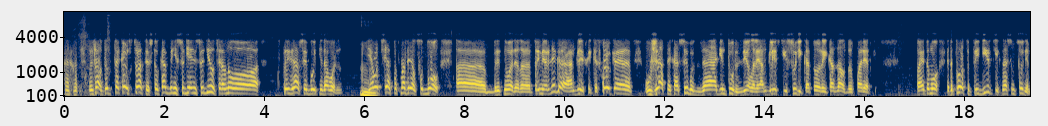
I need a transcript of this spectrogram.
тут такая ситуация, что как бы ни судья не судил, все равно проигравший будет недоволен. Mm. Я вот сейчас посмотрел футбол, э, ну, это премьер-лига английской, сколько ужасных ошибок за один тур сделали английские судьи, которые, казалось бы, в порядке. Поэтому это просто придирки к нашим судьям.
